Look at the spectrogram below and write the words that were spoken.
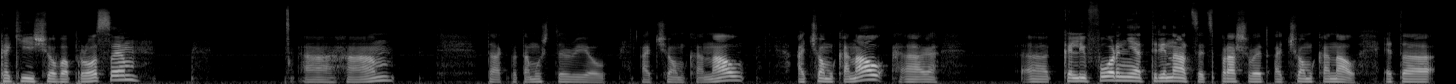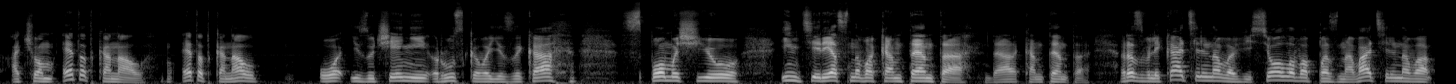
какие еще вопросы? Ага. Так, потому что Real. О чем канал? О чем канал? А, Калифорния 13 спрашивает, о чем канал. Это о чем этот канал? Ну, этот канал о изучении русского языка с помощью интересного контента, да, контента. Развлекательного, веселого, познавательного,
